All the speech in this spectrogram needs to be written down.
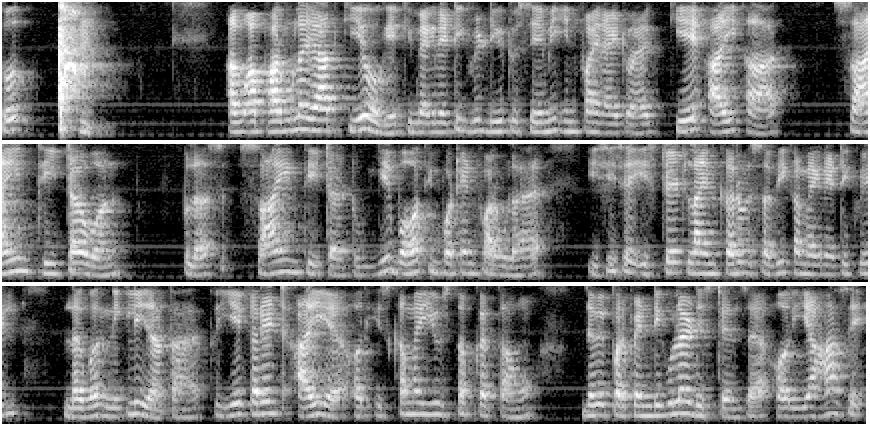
तो अब आप फार्मूला याद किए होंगे कि magnetic field due to semi infinite wire के I R sine theta one plus sine theta two ये बहुत इंपॉर्टेंट फार्मूला है। इसी से स्ट्रेट लाइन कर्व सभी का मैग्नेटिक फ़ील्ड लगभग निकली जाता है। तो ये करंट आई है और इसका मैं यूज़ तब करता हूँ जब ये परपेंडिकुलर डिस्टेंस है और यहाँ से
